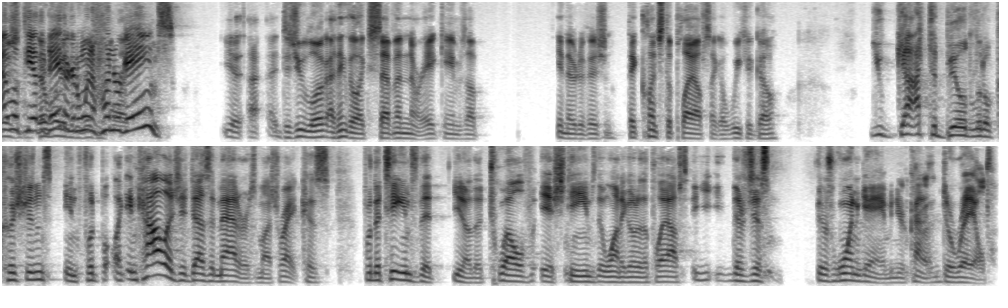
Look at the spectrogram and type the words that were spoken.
I, I looked the other day, they're going to win 100 by- games. Yeah, I- did you look? I think they're like seven or eight games up in their division. They clinched the playoffs like a week ago. you got to build little cushions in football. Like in college, it doesn't matter as much, right? Because for the teams that you know, the twelve-ish teams that want to go to the playoffs, there's just there's one game and you're kind of derailed,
